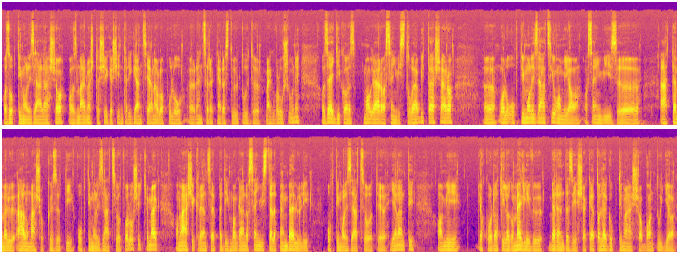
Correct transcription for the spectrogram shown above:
az optimalizálása az már mesterséges intelligencián alapuló rendszerek keresztül tud megvalósulni. Az egyik az magára a szennyvíz továbbítására való optimalizáció, ami a, a szennyvíz áttemelő állomások közötti optimalizációt valósítja meg, a másik rendszer pedig magán a szennyvíztelepen belüli optimalizációt jelenti, ami gyakorlatilag a meglévő berendezéseket a legoptimálisabban tudja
